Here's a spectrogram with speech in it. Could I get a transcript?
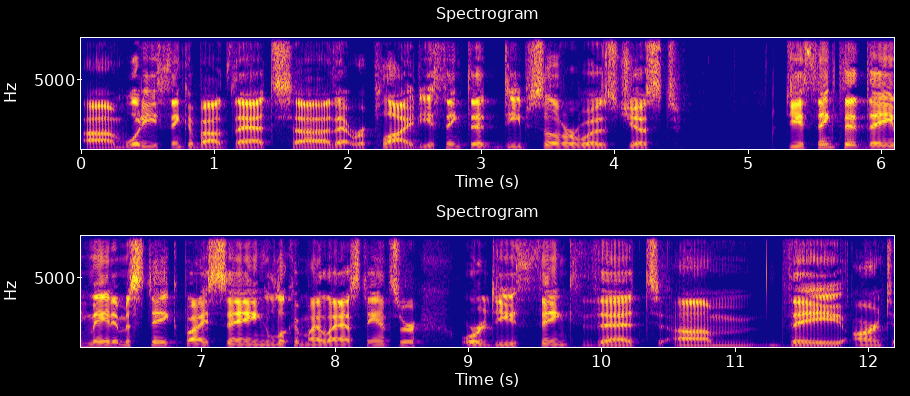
Um, what do you think about that uh, that reply? Do you think that Deep Silver was just Do you think that they made a mistake by saying, "Look at my last answer," or do you think that um, they aren't?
